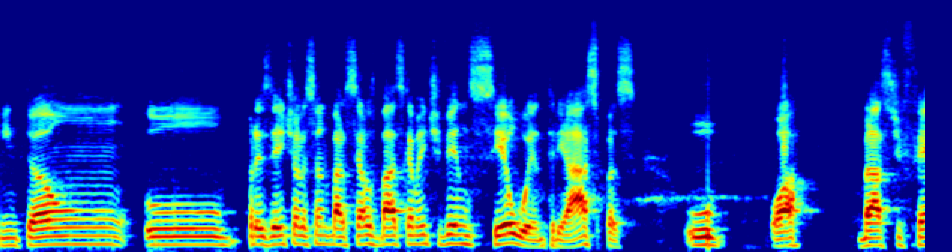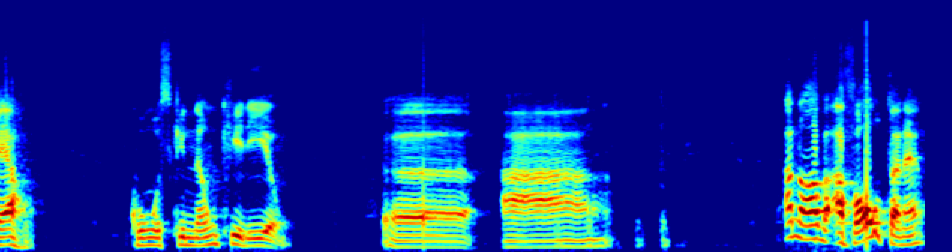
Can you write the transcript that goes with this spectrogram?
Então, o presidente Alessandro Barcelos basicamente venceu, entre aspas, o ó, braço de ferro com os que não queriam. uh, a, a nova, a volta, né?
